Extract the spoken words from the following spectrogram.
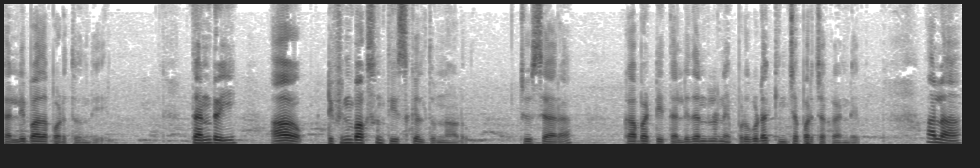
తల్లి బాధపడుతుంది. తండ్రి ఆ టిఫిన్ బాక్స్ను తీసుకెళ్తున్నాడు. చూశారా? కాబట్టి తల్లిదండ్రులను ఎప్పుడు కూడా కించపరచకండి. అలా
